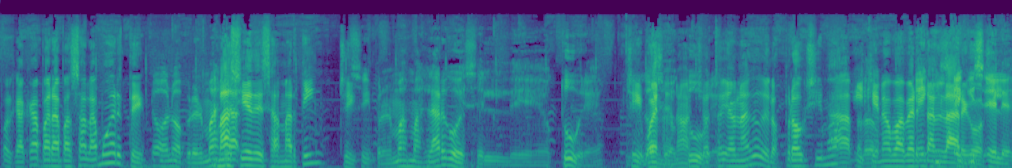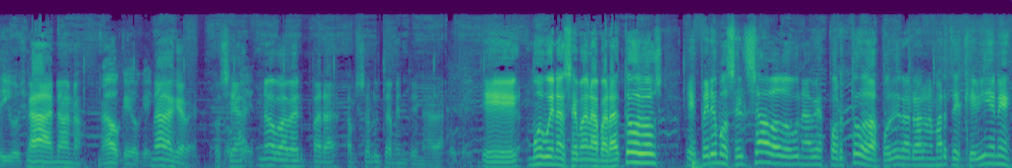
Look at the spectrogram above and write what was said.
porque acá para pasar la muerte, No, no, pero el más, más si es de San Martín, sí. sí. pero el más más largo es el de octubre. ¿eh? Sí, El 12 bueno, no, yo estoy hablando de los próximos Ah, y que no va a haber tan X- largos. XL, digo yo. Ah, no, no. Ah, ok, ok. Nada que ver. O sea, no va a haber para absolutamente nada. Eh, muy buena semana para todos. Esperemos el sábado, una vez por todas, poder hablar el martes que viene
